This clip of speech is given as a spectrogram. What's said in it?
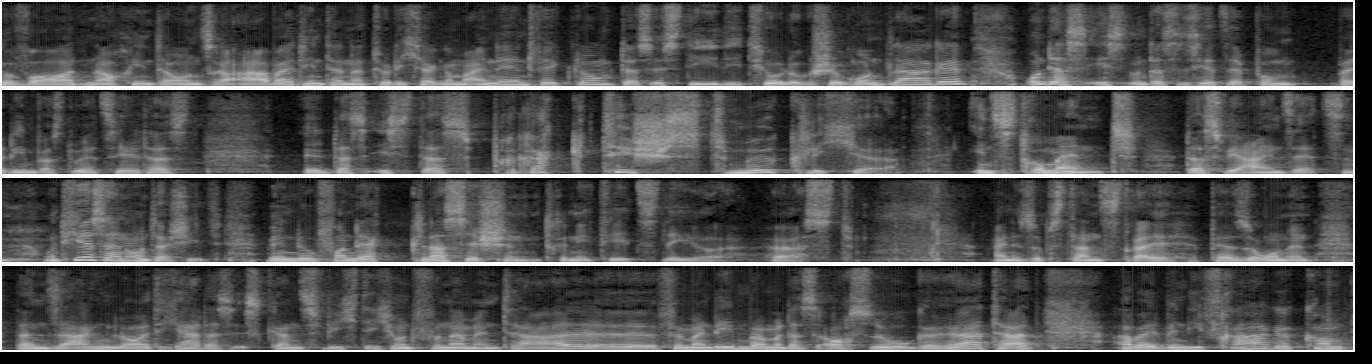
geworden, auch hinter unserer Arbeit, hinter natürlicher Gemeindeentwicklung. Das ist die, die theologische Grundlage. Und das ist, und das ist jetzt der Punkt bei dem, was du erzählt hast, äh, das ist das praktischst mögliche Instrument, das wir einsetzen. Und hier ist ein Unterschied. Wenn du von der klassischen Trinitätslehre hörst, eine Substanz, drei Personen, dann sagen Leute, ja, das ist ganz wichtig und fundamental äh, für mein Leben, weil man das auch so gehört hat. Aber wenn die Frage kommt,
